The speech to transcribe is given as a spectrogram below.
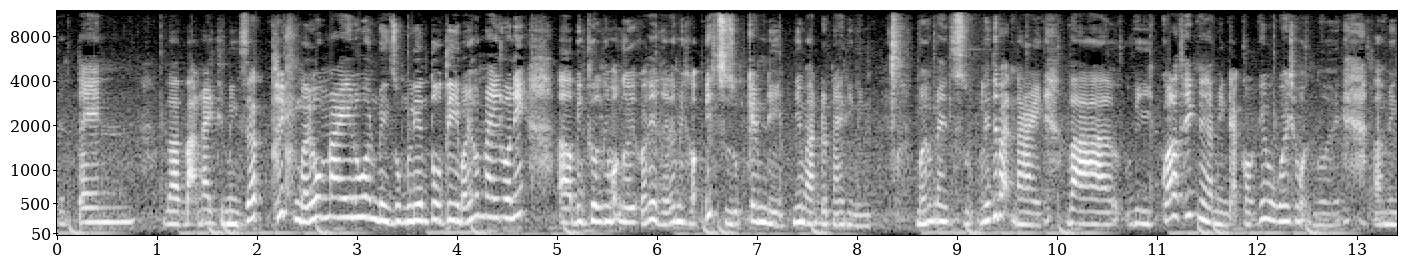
Tên, tên và bạn này thì mình rất thích mấy hôm nay luôn Mình dùng liền tù tì mấy hôm nay luôn ý à, Bình thường thì mọi người có thể thấy là mình có ít sử dụng kem nền Nhưng mà đợt này thì mình mới hôm nay dùng lên tới bạn này. Và vì quá là thích nên là mình đã có giveaway cho mọi người. À, Mình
